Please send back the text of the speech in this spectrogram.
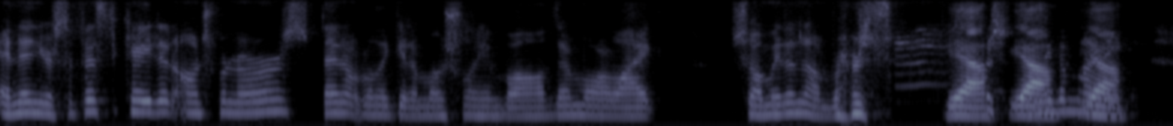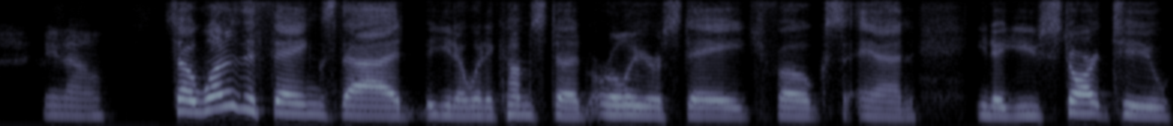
and then your sophisticated entrepreneurs, they don't really get emotionally involved. They're more like, show me the numbers. Yeah. yeah. Yeah. You know, so one of the things that you know when it comes to earlier stage folks and you know you start to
